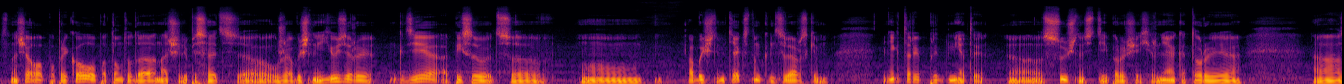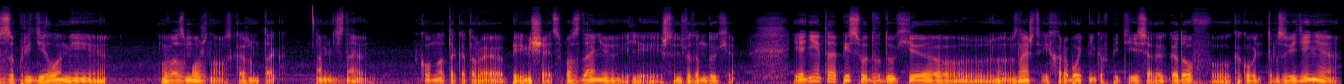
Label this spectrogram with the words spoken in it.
Сначала по приколу, потом туда начали писать э, уже обычные юзеры, где описываются обычным текстом канцелярским некоторые предметы, э, сущности и прочая херня, которые э, за пределами возможного, скажем так, там, не знаю, комната, которая перемещается по зданию или что-нибудь в этом духе. И они это описывают в духе, э, знаешь, таких работников 50-х годов э, какого-нибудь там заведения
